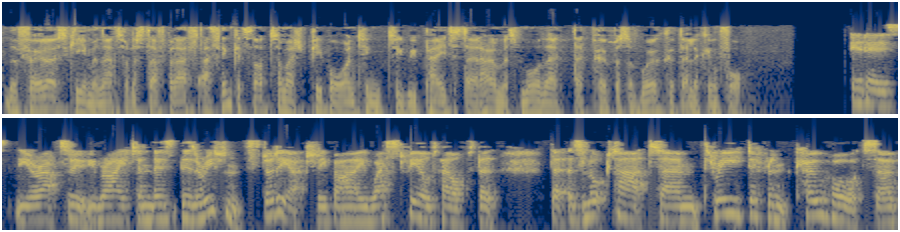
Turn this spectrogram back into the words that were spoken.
the furlough scheme and that sort of stuff, but I, th- I, think it's not so much people wanting to be paid to stay at home. It's more that, that purpose of work that they're looking for. It is. You're absolutely right. And there's there's a recent study actually by Westfield Health that that has looked at um, three different cohorts of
